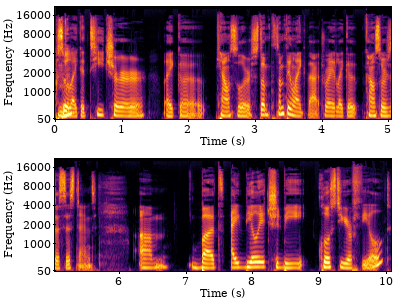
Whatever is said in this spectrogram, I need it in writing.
so mm-hmm. like a teacher like a counselor, some, something like that, right? Like a counselor's assistant. Um, but ideally, it should be close to your field.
